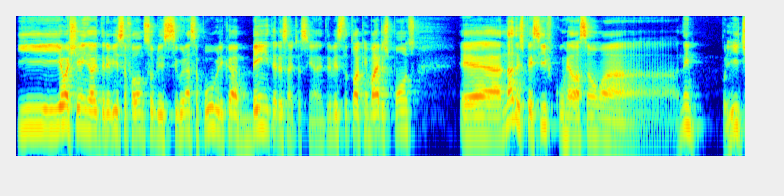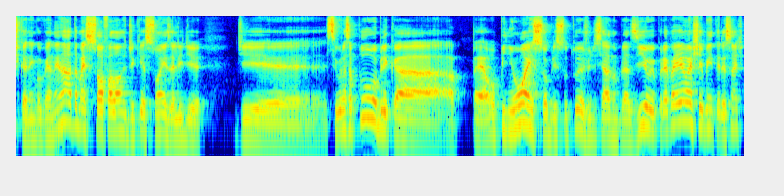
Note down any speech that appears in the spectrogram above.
e eu achei a entrevista falando sobre segurança pública bem interessante. Assim, a entrevista toca em vários pontos, é, nada específico com relação a nem política, nem governo, nem nada, mas só falando de questões ali de, de segurança pública, é, opiniões sobre estrutura judiciária no Brasil e por aí vai. Eu achei bem interessante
